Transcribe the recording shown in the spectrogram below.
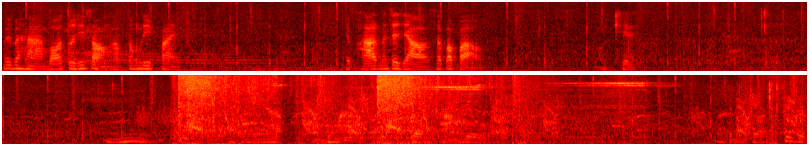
ไม่ไปหาบอสตัวที่สองครับต้องรีบไป เดี๋ยวพาร์ทมันจะยาวซะเปล่าๆโอเคอืมตรงนี้ครับของที่มาโดนขังอยู่มันเป็นตัวที่สุด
